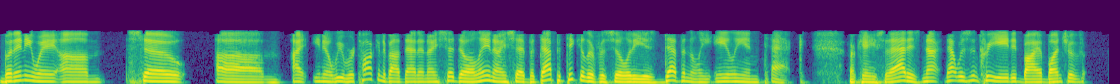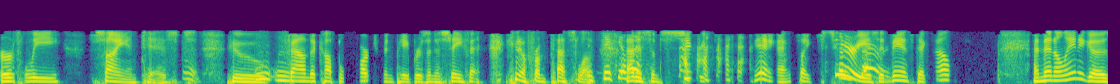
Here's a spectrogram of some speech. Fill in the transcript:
But anyway, um, so um, I, you know, we were talking about that, and I said to Eleyna, I said, but that particular facility is definitely alien tech. Okay, so that is not that wasn't created by a bunch of earthly scientists Mm. who Mm-mm. found a couple of parchment papers in a safe, you know, from Tesla. Ridiculous. That is some serious, yeah, it's like serious advanced technology. And then Eleyna goes,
